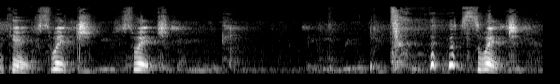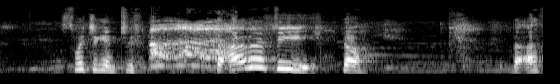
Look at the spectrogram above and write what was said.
Okay, switch. Switch. Switch. Switch again the other feet. Go. The other.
